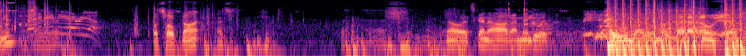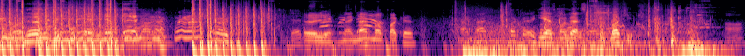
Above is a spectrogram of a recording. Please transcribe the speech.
me. Enemy in the area! Let's hope not. That's. That's nasty. You know that. No, it's kinda hot, I'm into it. Hey, you gotta remove that. Hell yeah. Dead. Hell yeah. Night night, motherfucker. Night night, motherfucker. He has my vest. Lucky. Huh?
